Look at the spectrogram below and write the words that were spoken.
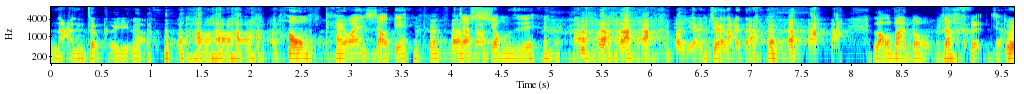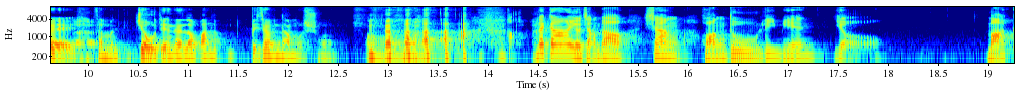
难就可以了。我们台湾小店比较凶，是不是？我感觉来的，老板都比较狠，这样。对，他们旧店的老板比较那么凶。哦，好，那刚刚有讲到，像皇都里面有 Mark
